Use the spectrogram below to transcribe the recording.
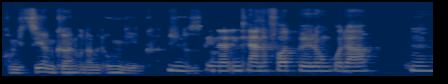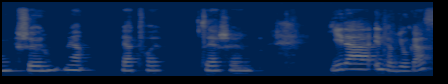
kommunizieren könnt und damit umgehen könnt. Mhm, wie eine interne Fortbildung oder mh, hm, schön, ja, wertvoll, sehr schön. Jeder Interviewgast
